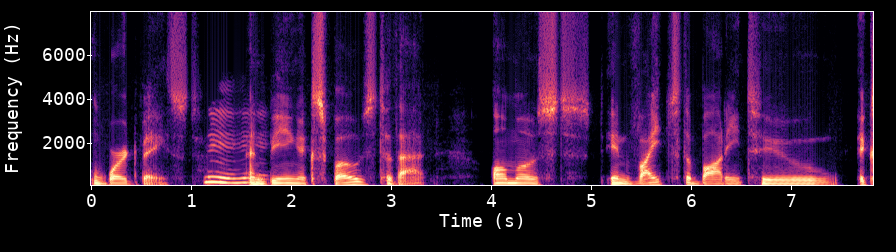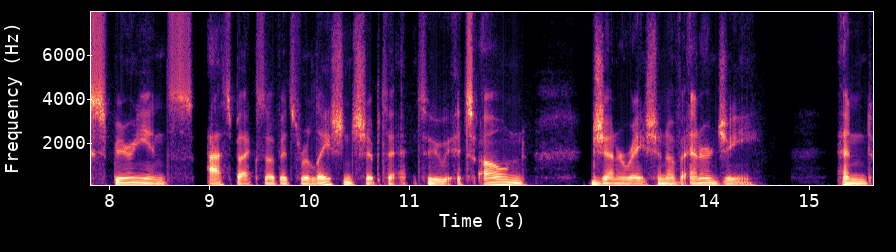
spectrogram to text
word based Mhm. and being exposed to that almost invites the body to experience aspects of its relationship to to its own generation of energy and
